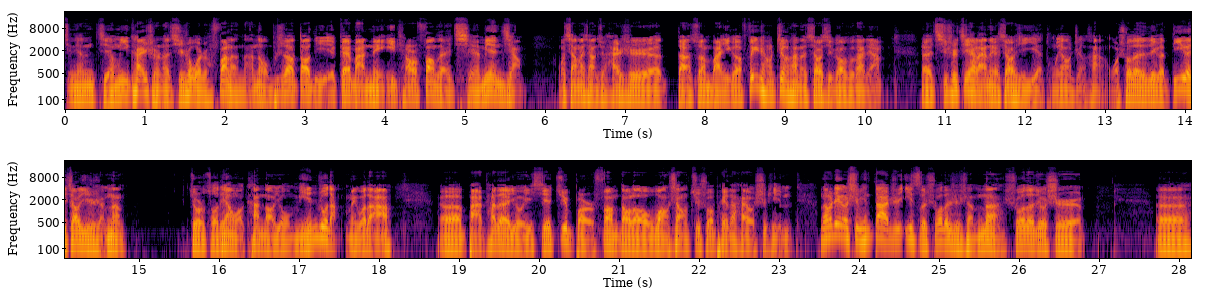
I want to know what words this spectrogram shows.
今天节目一开始呢，其实我是犯了难的，我不知道到底该把哪一条放在前面讲。我想来想去，还是打算把一个非常震撼的消息告诉大家。呃，其实接下来那个消息也同样震撼。我说的这个第一个消息是什么呢？就是昨天我看到有民主党，美国的啊，呃，把他的有一些剧本放到了网上，据说配的还有视频。那么这个视频大致意思说的是什么呢？说的就是。呃，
